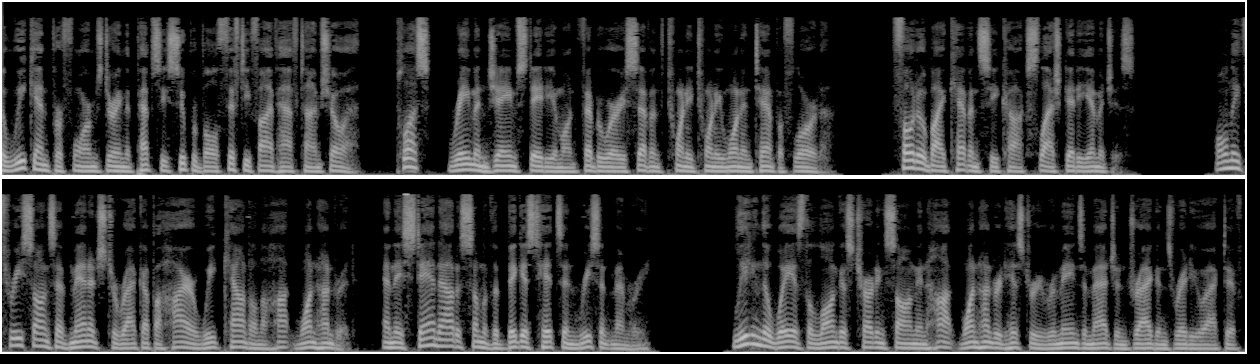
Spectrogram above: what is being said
The Weeknd performs during the Pepsi Super Bowl 55 halftime show at Plus, Raymond James Stadium on February 7, 2021 in Tampa, Florida. Photo by Kevin C. Cox Getty Images. Only three songs have managed to rack up a higher week count on the Hot 100, and they stand out as some of the biggest hits in recent memory. Leading the way as the longest charting song in Hot 100 history remains Imagine Dragons Radioactive,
